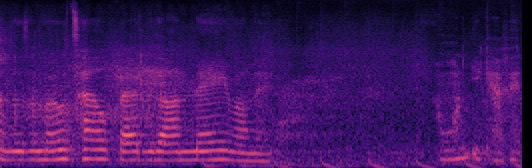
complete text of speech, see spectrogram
And there's a motel bed with our name on it. I want you, Kevin.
